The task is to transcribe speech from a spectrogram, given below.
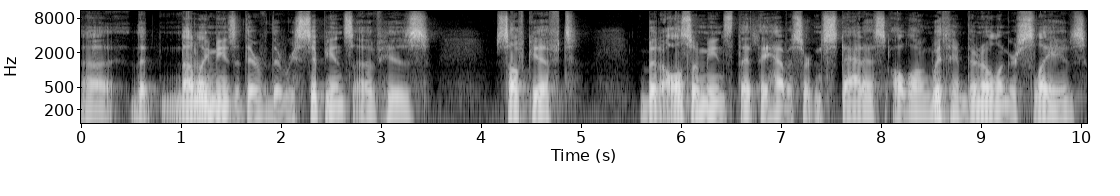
uh, that not only means that they're the recipients of his self gift, but also means that they have a certain status along with him. They're no longer slaves,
